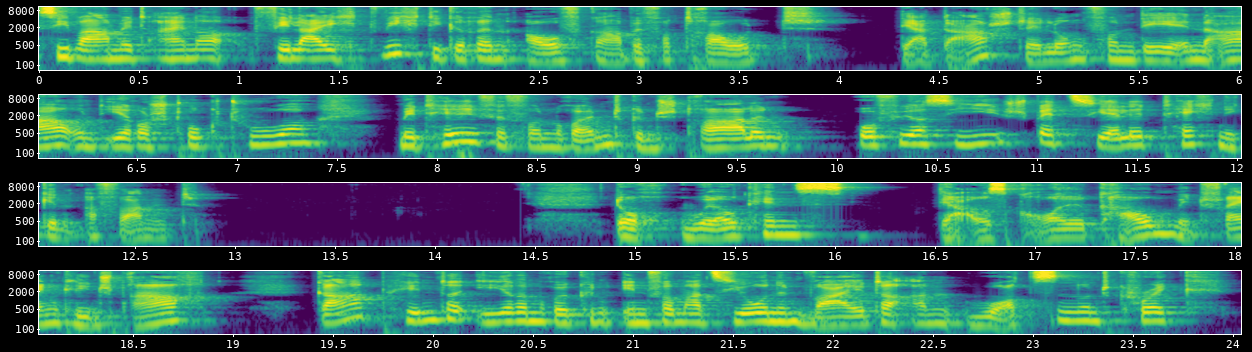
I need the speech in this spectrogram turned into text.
Sie war mit einer vielleicht wichtigeren Aufgabe vertraut, der Darstellung von DNA und ihrer Struktur mit Hilfe von Röntgenstrahlen, wofür sie spezielle Techniken erfand. Doch Wilkins, der aus Groll kaum mit Franklin sprach, gab hinter ihrem Rücken Informationen weiter an Watson und Crick,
